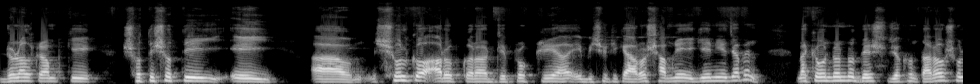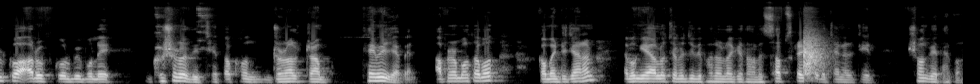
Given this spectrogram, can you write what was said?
ডোনাল্ড ট্রাম্প কি সত্যি সত্যি এই শুল্ক আরোপ করার যে প্রক্রিয়া, এই বিষয়টিকে আরও সামনে এগিয়ে নিয়ে যাবেন? নাকি অন্যান্য দেশ যখন তারাও শুল্ক আরোপ করবে বলে ঘোষণা দিচ্ছে, তখন ডোনাল্ড ট্রাম্প থেমে যাবেন? আপনার মতামত কমেন্টে জানান এবং এই আলোচনা যদি ভালো লাগে, তাহলে সাবস্ক্রাইব করে চ্যানেলটির সঙ্গে থাকুন।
